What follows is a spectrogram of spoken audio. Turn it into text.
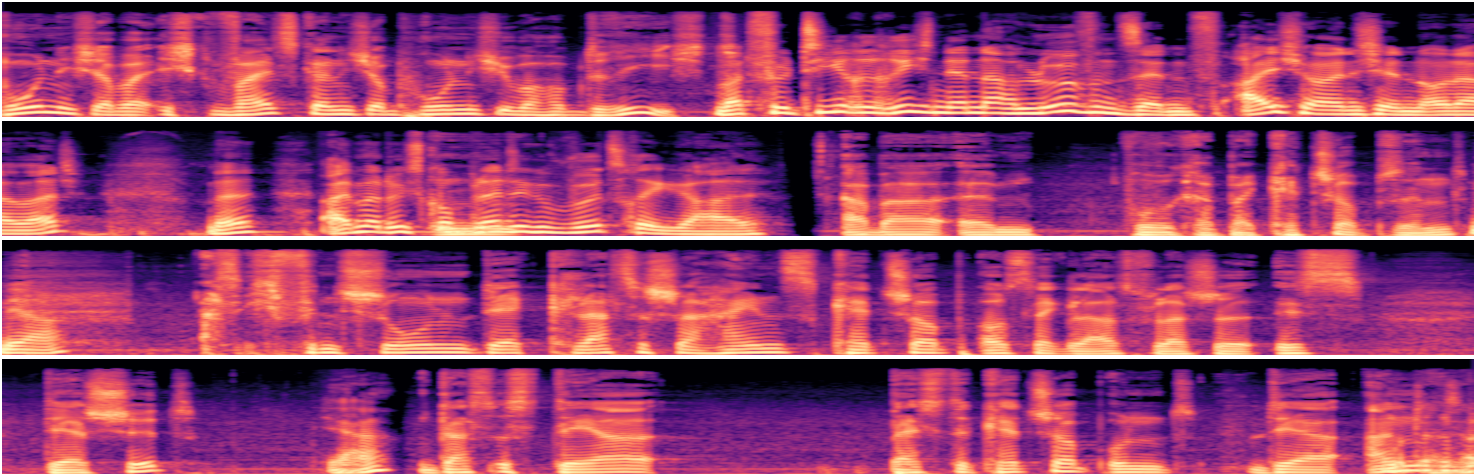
Honig, aber ich weiß gar nicht, ob Honig überhaupt riecht. Was für Tiere riechen denn nach Löwensenf? Eichhörnchen oder was? Ne? Einmal durchs komplette Mhm. Gewürzregal. Aber ähm, wo wir gerade bei Ketchup sind, Ja. also ich finde schon, der klassische Heinz Ketchup aus der Glasflasche ist der Shit. Ja? Das ist der beste Ketchup und der andere das ist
